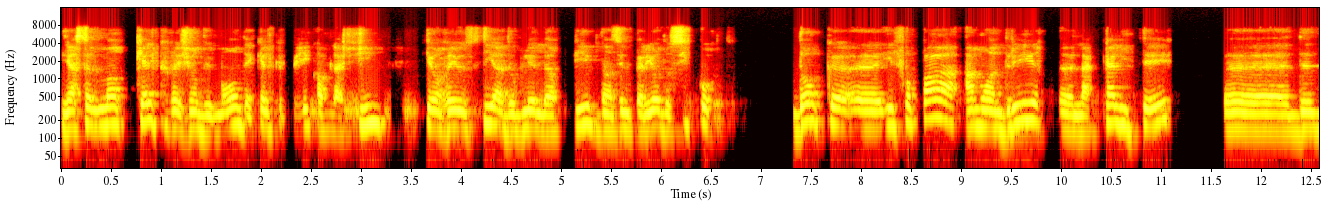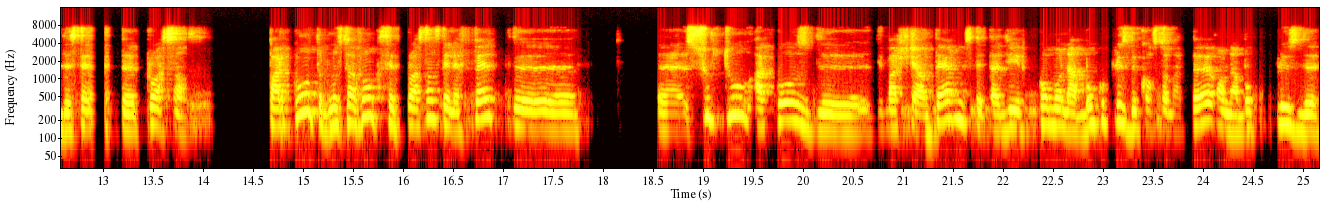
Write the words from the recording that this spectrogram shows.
Il y a seulement quelques régions du monde et quelques pays comme la Chine qui ont réussi à doubler leur PIB dans une période aussi courte. Donc, euh, il ne faut pas amoindrir euh, la qualité de, cette croissance. Par contre, nous savons que cette croissance, elle est faite euh, euh, surtout à cause du marché interne, c'est-à-dire comme on a beaucoup plus de consommateurs, on a beaucoup plus de,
